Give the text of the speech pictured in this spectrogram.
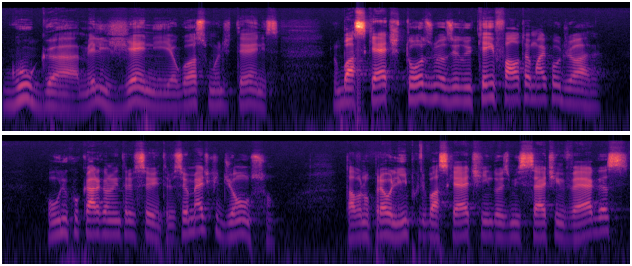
Guga, Meligeni, eu gosto muito de tênis. No basquete, todos os meus ídolos, e quem falta é o Michael Jordan. O único cara que eu não entrevistei. Eu entrevistei o Magic Johnson. Estava no pré-olímpico de basquete em 2007 em Vegas.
